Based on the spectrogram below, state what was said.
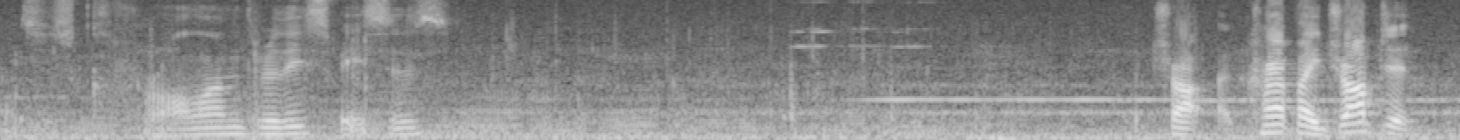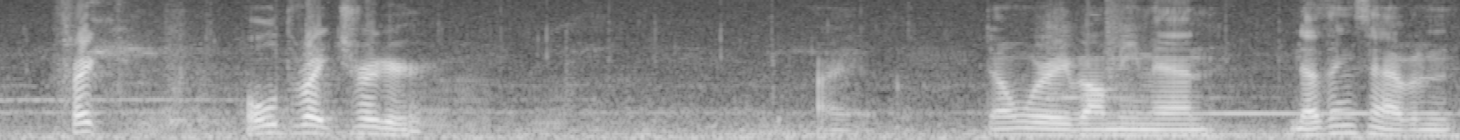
Let's just crawl on through these spaces. Drop, crap, I dropped it. Frick. Hold the right trigger. Don't worry about me, man. Nothing's happening.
